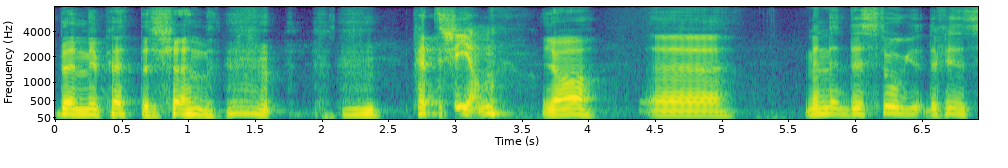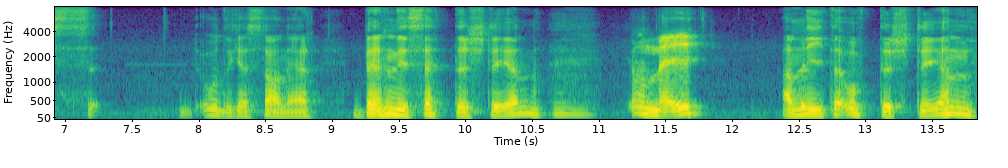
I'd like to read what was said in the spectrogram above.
Benny Pettersen. Pettersen. Ja, eh, men det stod, det finns olika stavningar. Benny Zettersten, Åh nej. Anita Ottersten.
